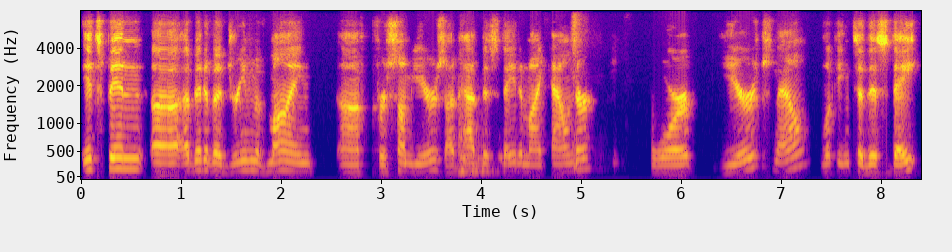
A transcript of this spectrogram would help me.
it's been uh, a bit of a dream of mine uh, for some years. I've had this date in my calendar for years now, looking to this date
